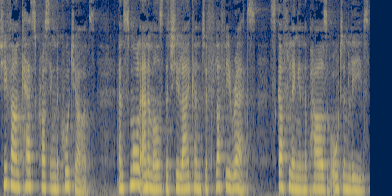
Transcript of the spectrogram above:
She found cats crossing the courtyards and small animals that she likened to fluffy rats scuffling in the piles of autumn leaves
